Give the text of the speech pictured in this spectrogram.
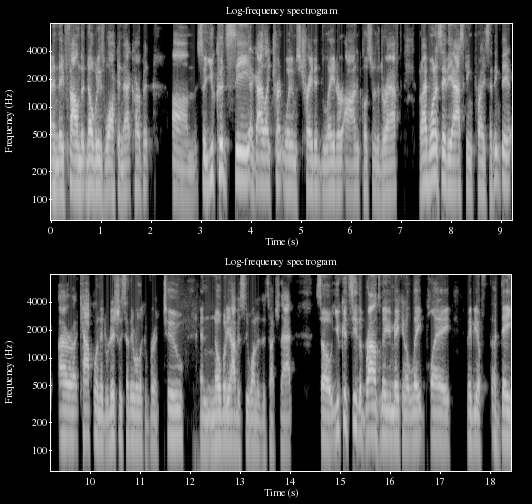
and they found that nobody's walking that carpet. Um, so you could see a guy like Trent Williams traded later on, closer to the draft. But I want to say the asking price. I think they are uh, Kaplan had originally said they were looking for a two, and nobody obviously wanted to touch that. So you could see the Browns maybe making a late play, maybe a, a day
